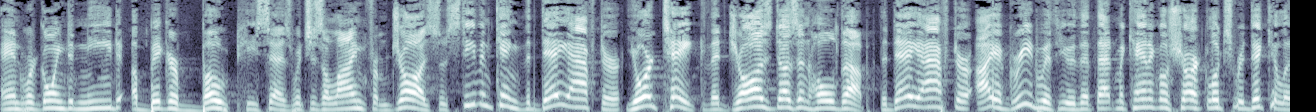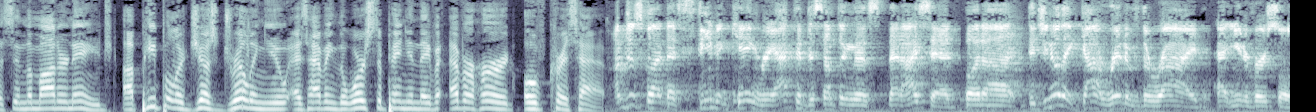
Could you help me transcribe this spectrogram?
and we're going to need a bigger boat, he says, which is a line from Jaws. So Stephen King, the day after your take that Jaws doesn't hold up, the day after I agreed with you that that mechanical shark looks ridiculous in the modern age, uh, people are just drilling you as having the worst opinion they've ever heard of Chris have. I'm just glad that Stephen King reacted to something that's, that I said. But uh, did you know they got rid of the ride at Universal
